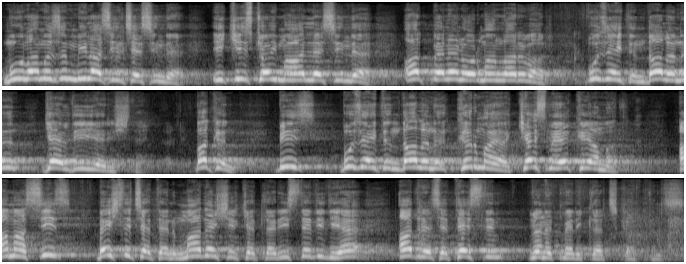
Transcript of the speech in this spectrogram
Muğla'mızın Milas ilçesinde, İkizköy mahallesinde Akbelen ormanları var. Bu zeytin dalının geldiği yer işte. Bakın biz bu zeytin dalını kırmaya, kesmeye kıyamadık. Ama siz Beşli Çete'nin maden şirketleri istedi diye adrese teslim yönetmelikler çıkarttınız.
